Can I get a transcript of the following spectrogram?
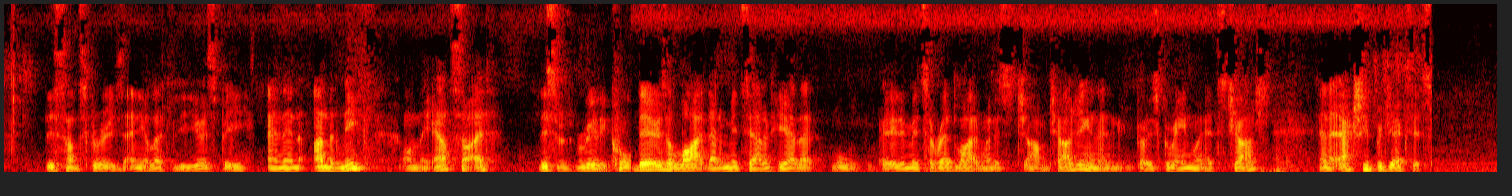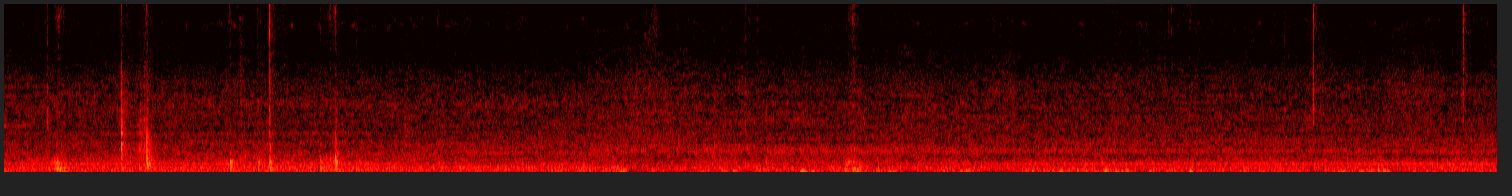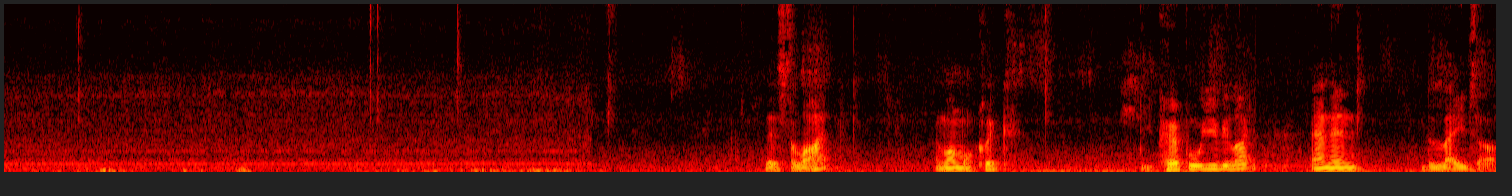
this unscrews and you're left with the USB. And then underneath on the outside, this was really cool. There is a light that emits out of here that will, it emits a red light when it's um, charging and then it goes green when it's charged. And it actually projects it. There's the light. And one more click. The purple UV light. And then the laser.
